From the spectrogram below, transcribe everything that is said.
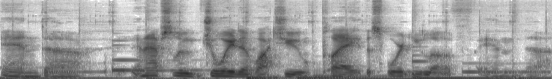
and uh, an absolute joy to watch you play the sport you love. And uh,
